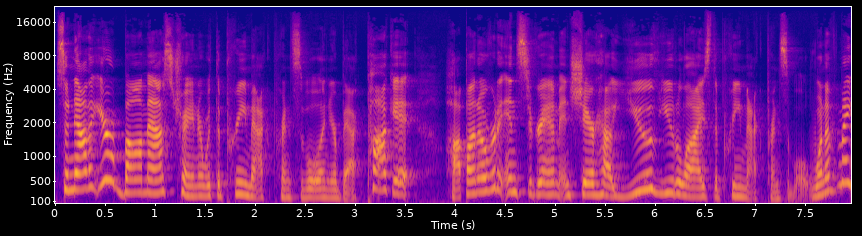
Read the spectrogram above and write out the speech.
So now that you're a bomb ass trainer with the Premack principle in your back pocket, hop on over to Instagram and share how you've utilized the Premack principle. One of my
